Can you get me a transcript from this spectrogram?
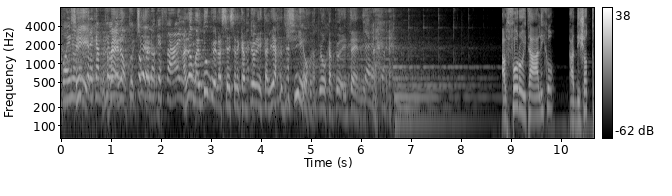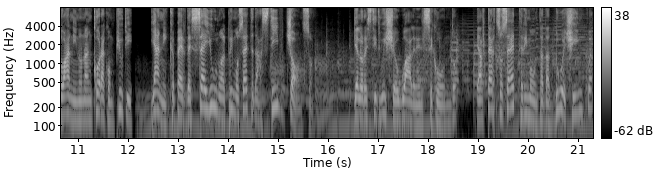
vuoi non Sì, essere campione vabbè, no, di tutto certo. quello che fai? Ah no, ma il dubbio era se essere campione italiano di sci o campione, campione di tennis. Certo. Al foro italico, a 18 anni non ancora compiuti, Yannick perde 6-1 al primo set da Steve Johnson. Glielo restituisce uguale nel secondo e al terzo set rimonta da 2-5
